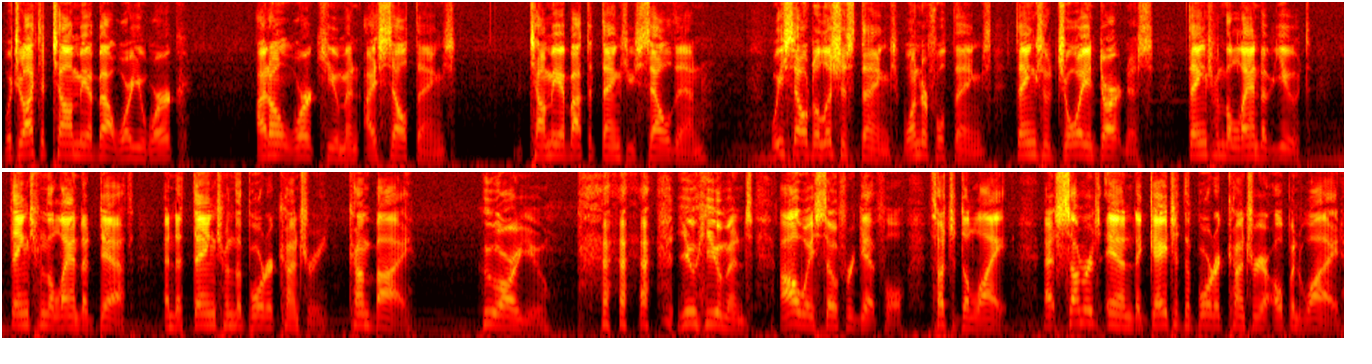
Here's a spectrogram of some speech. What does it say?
would you like to tell me about where you work? I don't work, human. I sell things. Tell me about the things you sell, then. We sell delicious things, wonderful things, things of joy and darkness, things from the land of youth, things from the land of death, and the things from the border country. Come by. Who are you? you humans, always so forgetful. Such a delight. At summer's end, the gates of the border country are opened wide.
